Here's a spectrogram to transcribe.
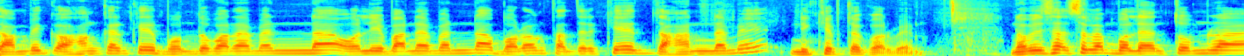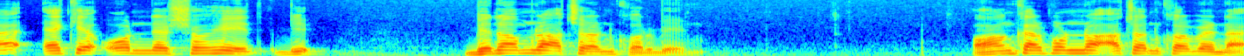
দাম্ভিক অহংকারকে বন্ধু বানাবেন না, অলি বানাবেন না, বরং তাদেরকে জাহান নামে নিক্ষিপ্ত করবেন। নবী সাল্লাম বলেন, তোমরা একে অন্যের সহিত বিনম্র আচরণ করবে। অহংকারপূর্ণ আচরণ করবে না।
